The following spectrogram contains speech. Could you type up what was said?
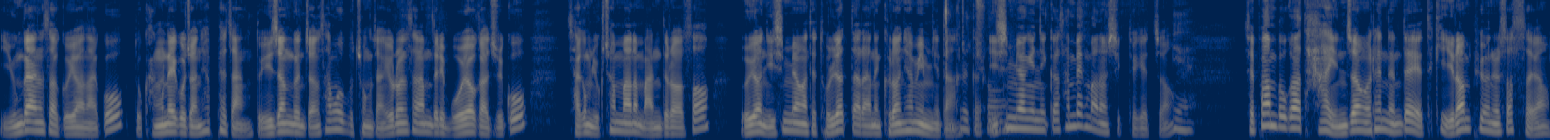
이 윤관석 의원하고 또 강내구 전 협회장, 또 이정근 전 사무부총장 이런 사람들이 모여가지고 자금 6천만 원 만들어서 의원 20명한테 돌렸다라는 그런 혐의입니다. 그렇죠. 20명이니까 300만 원씩 되겠죠. 예. 재판부가 다 인정을 했는데 특히 이런 표현을 썼어요.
